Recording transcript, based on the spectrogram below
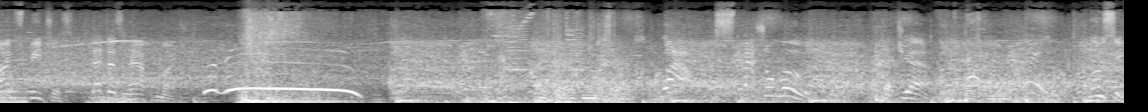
I'm speechless. That doesn't happen much. Wow, a special move. Jeff. Lucy.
